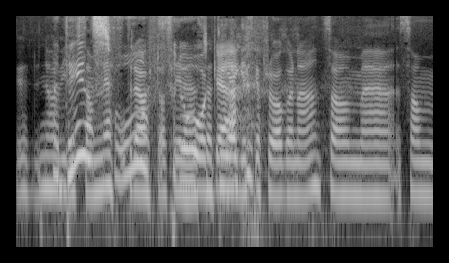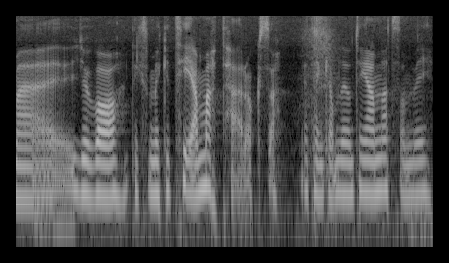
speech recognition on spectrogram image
nu har vi liksom mest rört oss fråga. i de strategiska frågorna som, eh, som eh, ju var liksom mycket temat här också. Jag tänker om det är någonting annat som vi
